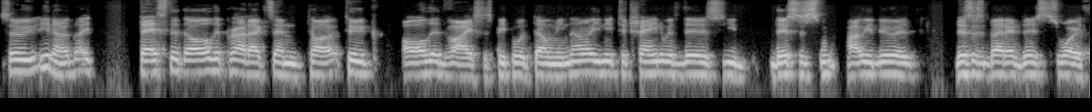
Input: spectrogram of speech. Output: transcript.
So you know, I tested all the products and ta- took all the advices. People would tell me, "No, you need to train with this. You, this is how you do it. This is better. This is worth."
